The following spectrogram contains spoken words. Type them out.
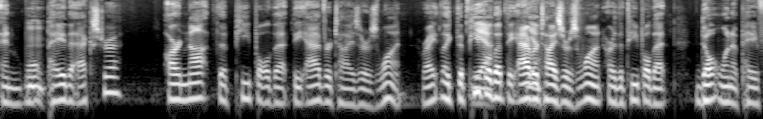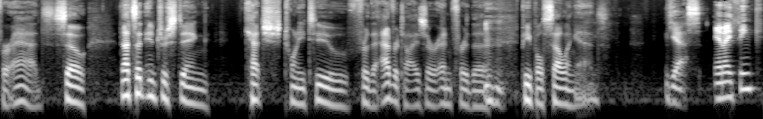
and won't Mm-hmm. pay the extra are not the people that the advertisers want, right? Like the people Yeah. that the advertisers want are the people that don't want to pay for ads. So that's an interesting catch 22 for the advertiser and for the Mm-hmm. people selling ads. Yes, and I think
